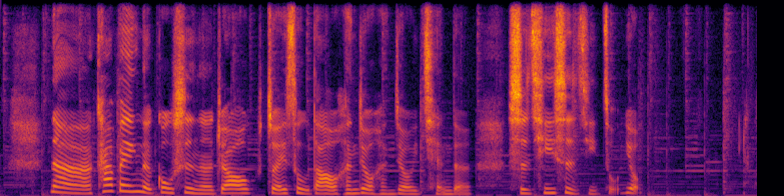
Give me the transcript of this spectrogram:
那咖啡因的故事呢，就要追溯到很久很久以前的十七世纪左右。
